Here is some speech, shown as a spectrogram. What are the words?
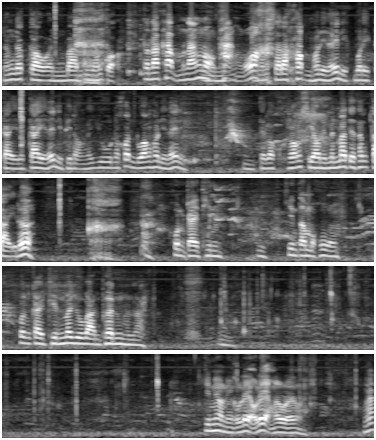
หนังดักเก่าอันบ้านอีหยังเกาะตะละครับหนังหนองถังหโอ้นังสารคัมเฮานี่ได้นี่บ่ได้ไกลได้ไกลได้นี่พี่น้องนะอยู่นครหลวงเฮานี่ได้นี่อืมแต่ว่าท้องเสียวนี่มันมาแต่ทางไกลเด้อคนไกลทิน กินตำบักหุงคนไกลถิ่นมาอยู่บ้านเพิ่นพุ่นน่ะกินแนวนี้ก็แล้วแรงแล้วเลยนะ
